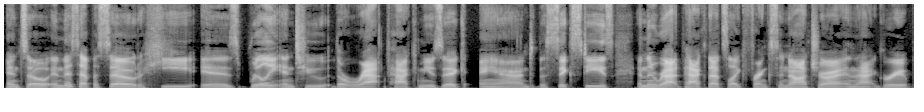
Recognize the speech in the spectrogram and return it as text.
And so in this episode, he is really into the Rat Pack music and the 60s. And the Rat Pack that's like Frank Sinatra and that group.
